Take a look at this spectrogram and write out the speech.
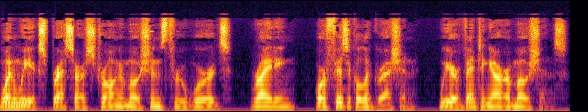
When we express our strong emotions through words, writing, or physical aggression, we are venting our emotions.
